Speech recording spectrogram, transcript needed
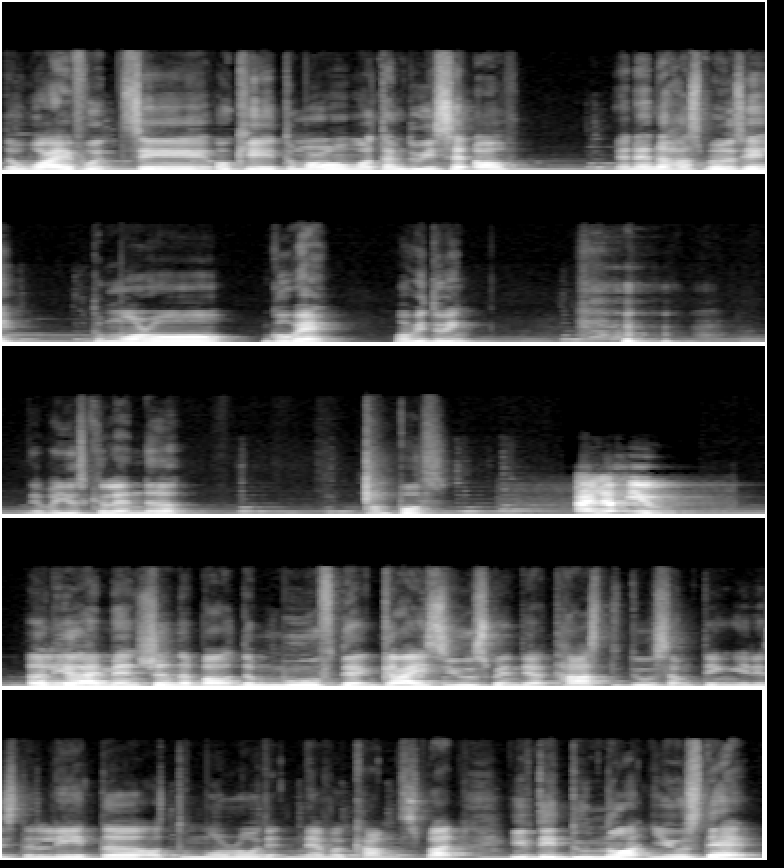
the wife would say, Okay, tomorrow, what time do we set off? And then the husband would say, Tomorrow, go where? What are we doing? Never use calendar. One post. I love you. Earlier, I mentioned about the move that guys use when they're tasked to do something. It is the later or tomorrow that never comes. But if they do not use that,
